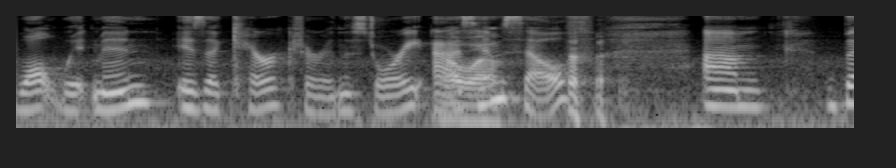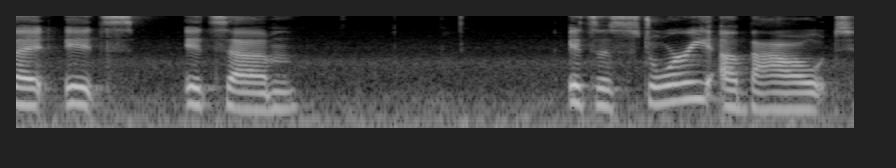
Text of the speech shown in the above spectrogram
Walt Whitman is a character in the story as wow. himself. um, but it's it's um it's a story about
